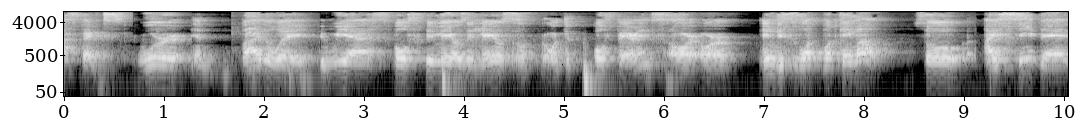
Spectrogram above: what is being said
aspects were, and by the way, we asked both females and males, or both parents, or, or, and this is what, what came out. So I see that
